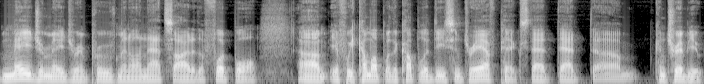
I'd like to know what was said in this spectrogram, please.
major, major improvement on that side of the football. Um, if we come up with a couple of decent draft picks that that um, contribute,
